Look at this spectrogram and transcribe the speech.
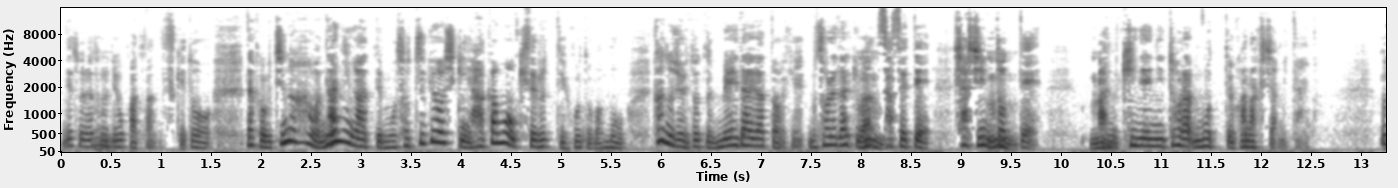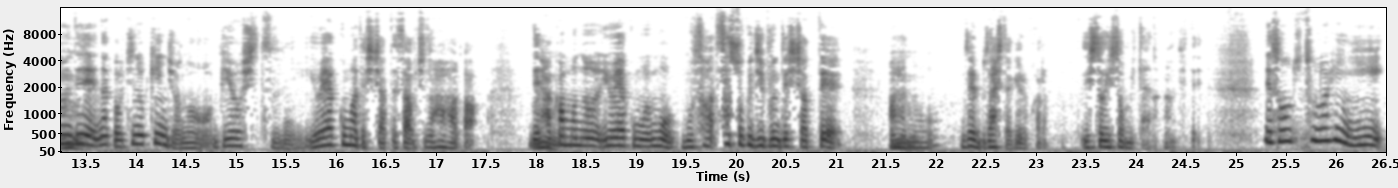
でそれはそれでよかったんですけどだからうちの母は何があっても卒業式に袴を着せるっていうことがもう彼女にとっての命題だったわけ。もうそれだけはさせて写真撮ってあの記念にとら持っておかなくちゃみたいな。それでなんかうちの近所の美容室に予約までしちゃってさうちの母が。で袴の予約ももうもうさ早速自分でしちゃってあの、全部出してあげるから急いそみたいな感じで。でそのその日に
